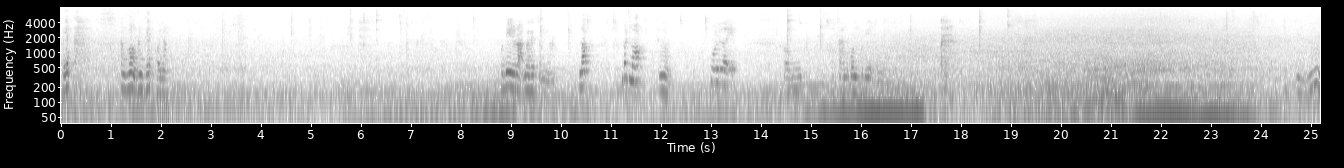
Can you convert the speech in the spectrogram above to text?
เพชรทั้งห้องทั้งเพชรคนยังพอดีหลับไม่เห็นจำเนียงเนาะบดเหมาะอืมโมเรือเองเขาเขาสามคนพอดีตรงนี้อืม อืม มัน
